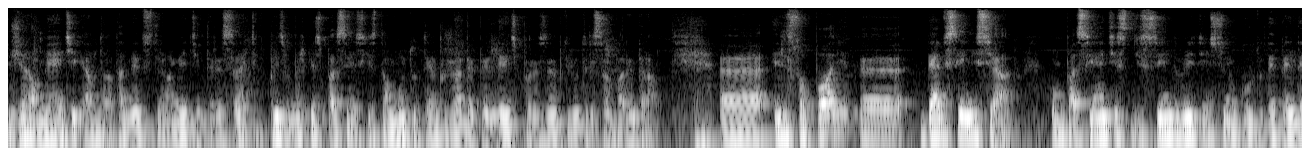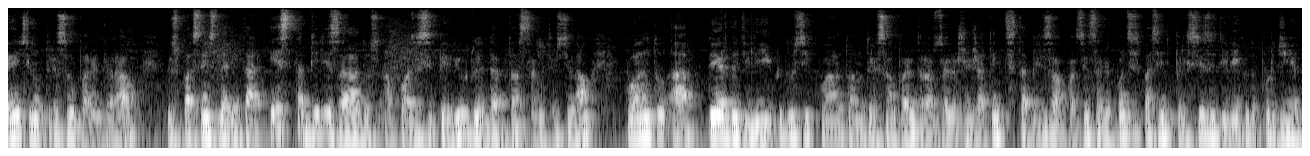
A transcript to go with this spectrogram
geralmente é um tratamento extremamente interessante, principalmente aqueles pacientes que estão há muito tempo já dependentes, por exemplo, de nutrição parenteral. Uh, ele só pode, uh, deve ser iniciado com pacientes de síndrome de intestino curto dependente de nutrição parenteral e os pacientes devem estar estabilizados após esse período de adaptação intestinal quanto à perda de líquidos e quanto à nutrição parenteral. Ou seja, a gente já tem que estabilizar o paciente, saber quanto esse paciente precisa de líquido por dia,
